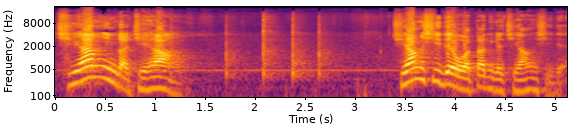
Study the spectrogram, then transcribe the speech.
재앙입니다, 재앙. 재앙 시대가 왔다니까, 재앙 시대.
